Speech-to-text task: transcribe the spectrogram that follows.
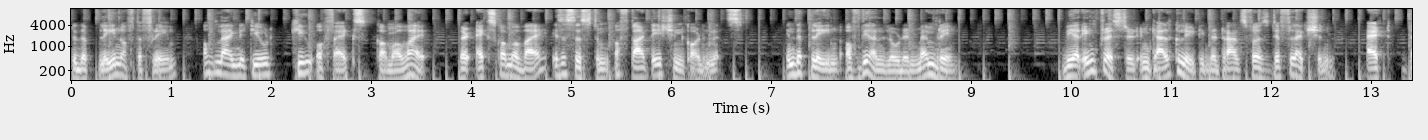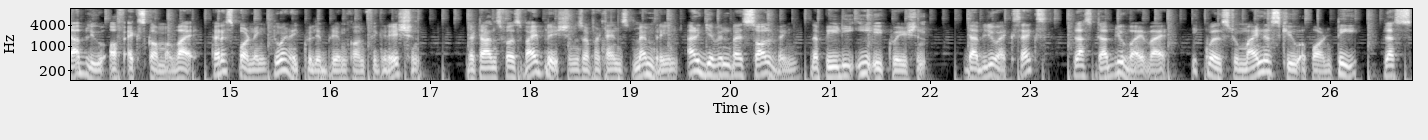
to the plane of the frame of magnitude q of x, y, where x, y is a system of Cartesian coordinates in the plane of the unloaded membrane. We are interested in calculating the transverse deflection at w of x, y corresponding to an equilibrium configuration. The transverse vibrations of a tensed membrane are given by solving the PDE equation wxx plus wyy equals to minus q upon t plus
